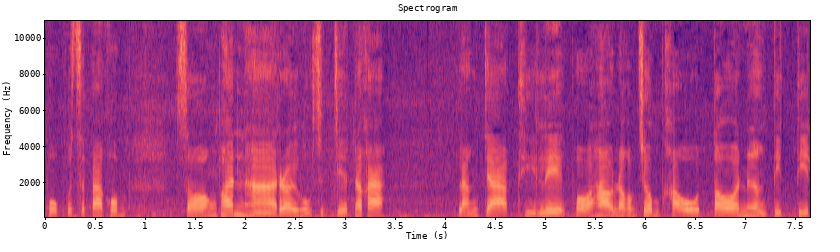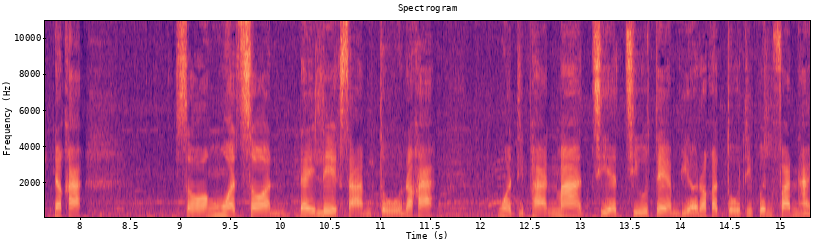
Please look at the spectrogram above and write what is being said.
16 พฤษภาคม 2567 นะคะ หลังจากที่เลขพอเฮานาะคุณผู้ชมเขาต่อเนื่องติดๆนะคะสองงวดซ้อนได้เลขสามตัวนะคะงวดที่ผ่านมาเฉียดชิวแต้มเดียวเนาะค่ะตัวที่เพิ่นฟันให้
